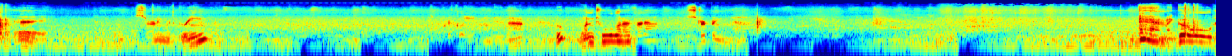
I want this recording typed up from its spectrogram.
Okay. Starting with green. Let's quickly undo that. Oop, one tool that I forgot. Stripping. my good old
